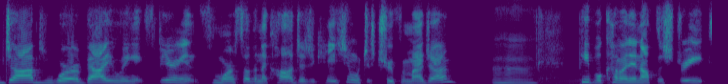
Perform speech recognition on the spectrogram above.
jobs were valuing experience more so than a college education, which is true for my job. hmm People coming in off the street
